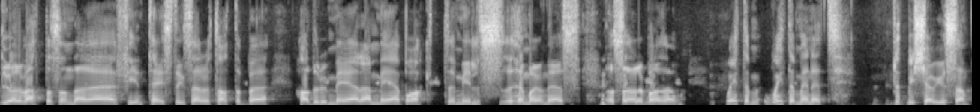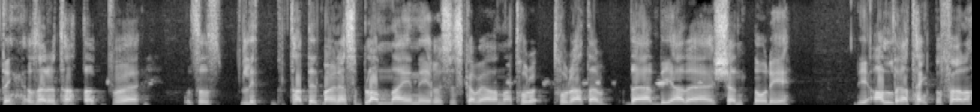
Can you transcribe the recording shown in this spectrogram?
du hadde vært på sånn der eh, fin tasting, så hadde du tatt opp eh, Hadde du med deg medbrakt Mills eh, majones, og så er det bare sånn wait a, wait a minute, let me show you something. Og så hadde du tatt opp litt, tatt litt majones og blanda inn i russisk kaviar. Tror, du- tror du at det, det, de hadde skjønt noe de, de aldri har tenkt på før? da?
